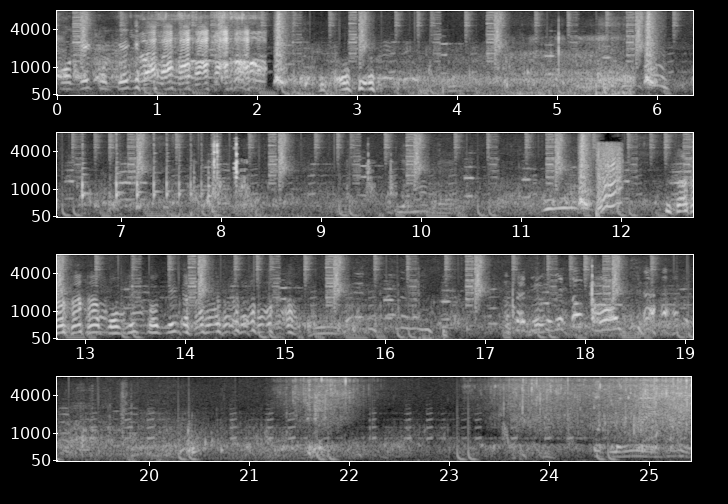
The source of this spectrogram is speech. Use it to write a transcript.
โปกิ๊กโปกิ๊กโปกิ๊ กโปกิ๊กกดลงเลยครับพี่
